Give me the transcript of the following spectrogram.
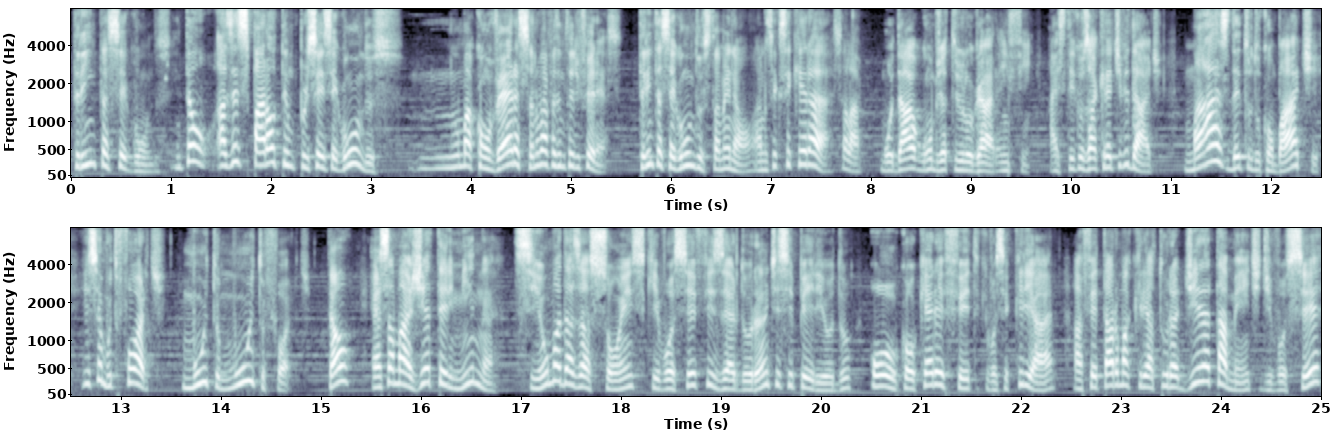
30 segundos. Então, às vezes parar o tempo por 6 segundos numa conversa não vai fazer muita diferença. 30 segundos também não. A não ser que você queira, sei lá, mudar algum objeto de lugar, enfim. Aí você tem que usar a criatividade. Mas dentro do combate, isso é muito forte. Muito, muito forte. Então, essa magia termina se uma das ações que você fizer durante esse período, ou qualquer efeito que você criar, afetar uma criatura diretamente de você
